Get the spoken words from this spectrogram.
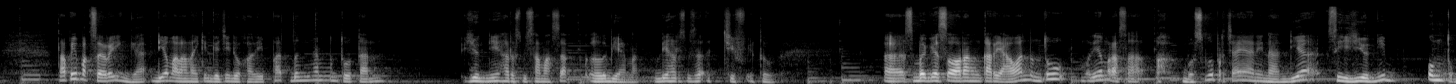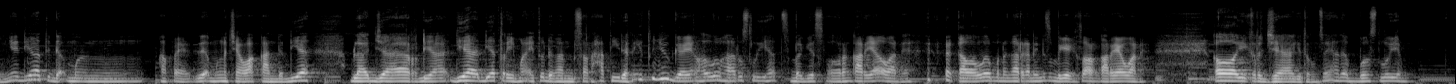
tapi Pak Seroy nggak. Dia malah naikin gaji dua kali lipat dengan tuntutan Hyun Yi harus bisa masak lebih enak. Dia harus bisa achieve itu uh, sebagai seorang karyawan tentu dia merasa oh, bos gue percaya nih. Nah dia si Hyun ini untungnya dia tidak meng, apa ya tidak mengecewakan dan dia belajar dia dia dia terima itu dengan besar hati. Dan itu juga yang lo harus lihat sebagai seorang karyawan ya. Kalau lo mendengarkan ini sebagai seorang karyawan ya. Kalau lagi kerja gitu misalnya ada bos lo yang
